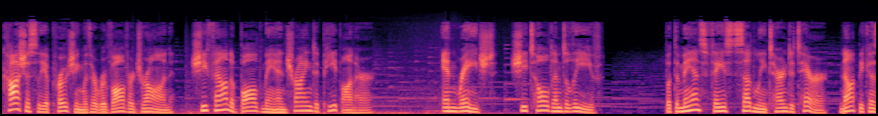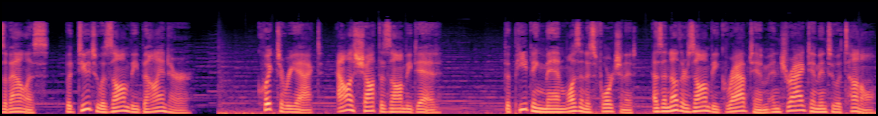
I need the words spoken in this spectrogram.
Cautiously approaching with her revolver drawn, she found a bald man trying to peep on her. Enraged, she told him to leave. But the man's face suddenly turned to terror, not because of Alice, but due to a zombie behind her. Quick to react, Alice shot the zombie dead. The peeping man wasn't as fortunate, as another zombie grabbed him and dragged him into a tunnel.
